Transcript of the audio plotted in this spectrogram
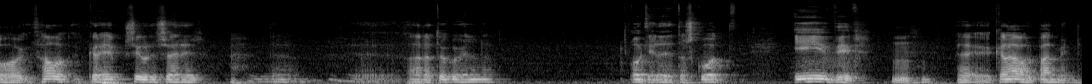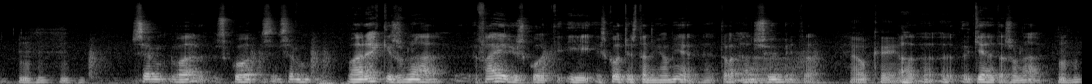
Og þá greip Sigurður Sverrir uh, aðra tökuvélina og gerði þetta skot yfir Mhm, uh, gravarbarminn mhm, mhm. sem var sko, sem, sem var ekki svona færi skot í skotlistanum hjá mér þetta var hans Já. hugmynd að, Já, ok, já. að, að, að gera þetta svona Mhm,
